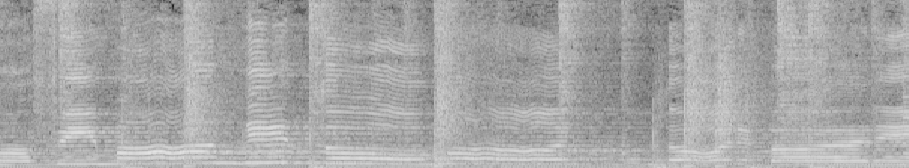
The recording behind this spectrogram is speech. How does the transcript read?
মাফি মাঙ্গি তোমার দরবারে।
